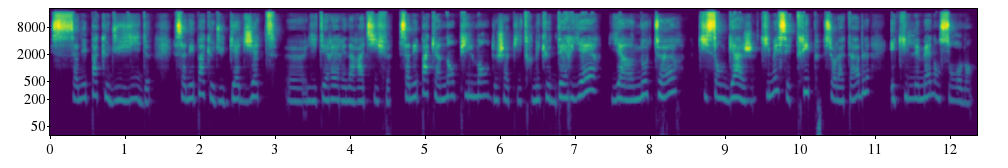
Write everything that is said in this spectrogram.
ça n'est pas que du vide, ça n'est pas que du gadget euh, littéraire et narratif, ça n'est pas qu'un empilement de chapitres, mais que derrière, il y a un auteur qui s'engage, qui met ses tripes sur la table et qui les met dans son roman.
